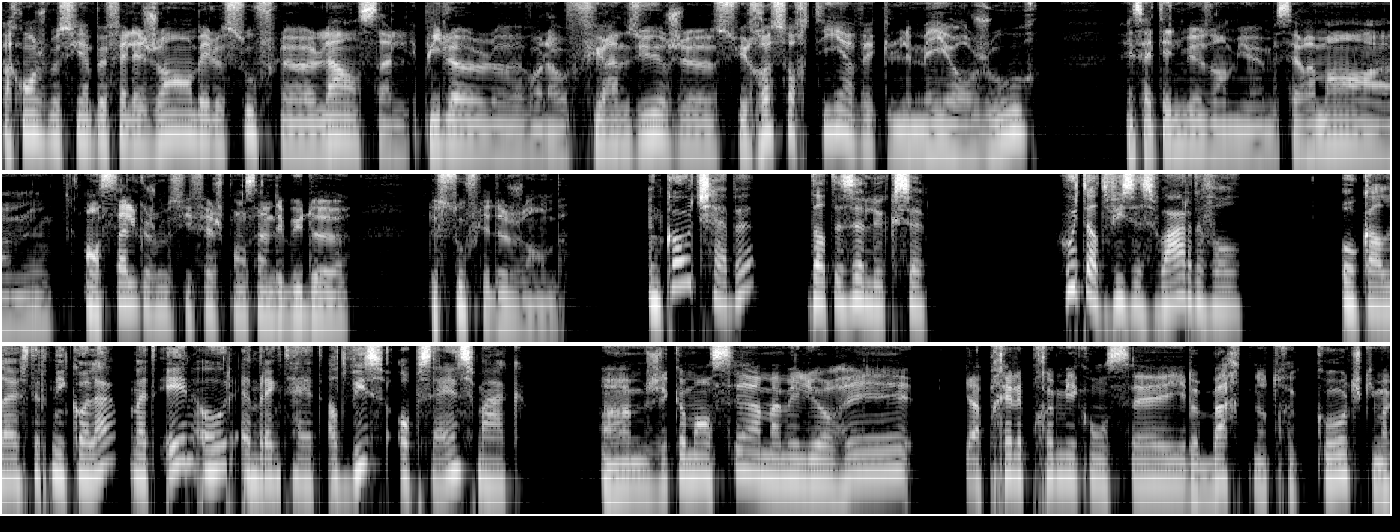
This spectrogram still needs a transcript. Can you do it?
Par contre, je me suis un peu fait les jambes et le souffle euh, là en salle. Et puis, le, le- voilà, au fur et à mesure, je suis ressorti avec les meilleurs jours. Et ça a été de mieux en mieux. Mais c'est vraiment euh, en salle que je me suis fait, je pense, un début de, de souffle et de jambes. Een coach hebben, dat is een luxe. Goed advies is waardevol. Ook al luistert Nicolas met één oor en brengt hij het advies op zijn smaak. Euh, J'ai commencé à m'améliorer après les premiers conseils de Bart, notre coach, qui m'a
